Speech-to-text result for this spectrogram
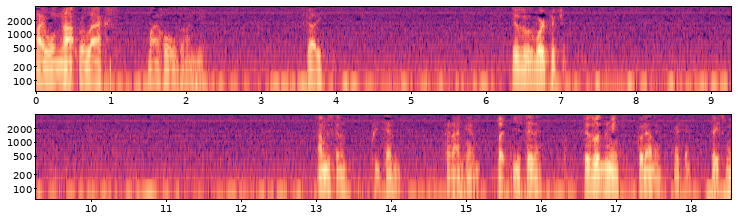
I will not relax my hold on you. Scotty. This is the word picture. I'm just going to pretend that I'm him. But you stay there. This is what it means. Go down there, right there. Face me.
